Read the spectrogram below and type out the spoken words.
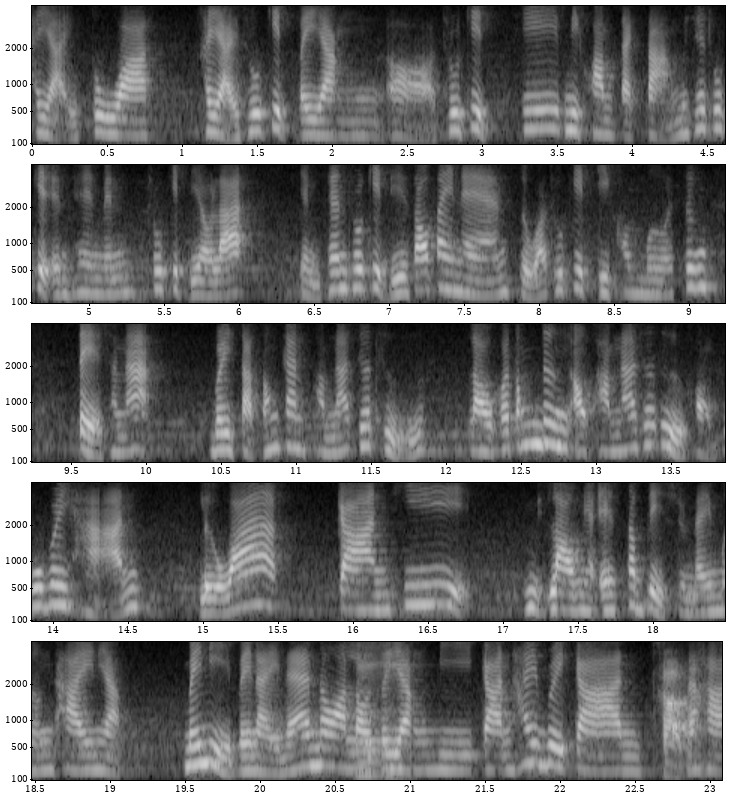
ขยายตัวขยายธุรกิจไปยังธุรกิจที่มีความแตกต่าง ไม่ใช่ธุรกิจ entertainment ธุรกิจเดียวละอย่างเช่นธุรกิจ digital finance หรือว่าธุรกิจอีคอมเมิร์ซซึ่ง stage นั้นอะบริษัทต้องการความน่าเชื่อถือ เราก็ต้องดึงเอาความน่าเชื่อถือของผู้บริหาร หรือว่าการที่เราเนี่ย establish อยู่ในเมืองไทยเนี่ย ไม่หนีไปไหนแน่นอน เราจะยังมีการให้บริการนะคะ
